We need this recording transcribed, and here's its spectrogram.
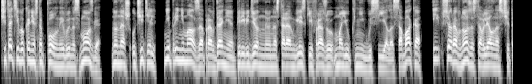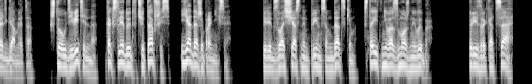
Читать его, конечно, полный вынос мозга, но наш учитель не принимал за оправдание переведенную на староанглийский фразу «мою книгу съела собака» и все равно заставлял нас читать Гамлета. Что удивительно, как следует вчитавшись, я даже проникся. Перед злосчастным принцем датским стоит невозможный выбор. Призрак отца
